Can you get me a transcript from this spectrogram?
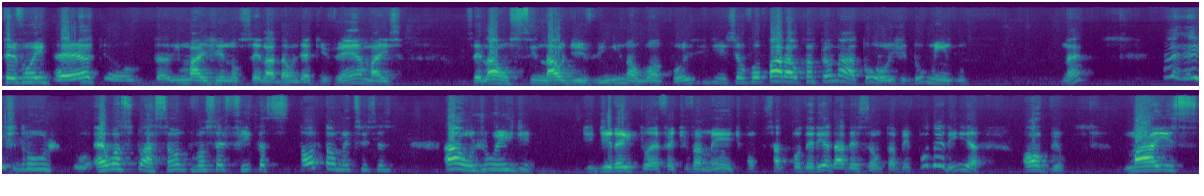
teve uma ideia que eu imagino, sei lá de onde é que venha, mas sei lá, um sinal divino, alguma coisa, e disse: Eu vou parar o campeonato hoje, domingo. Né? É, é esdrúxulo. É uma situação que você fica totalmente. Ah, um juiz de de direito efetivamente, compulsado poderia dar decisão também, poderia, óbvio, mas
